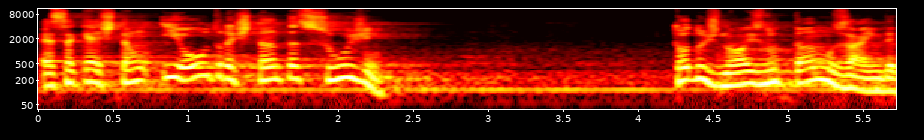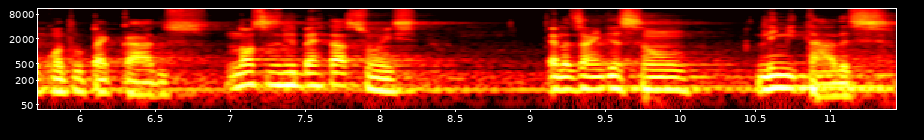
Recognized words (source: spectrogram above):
essa questão e outras tantas surgem. Todos nós lutamos ainda contra os pecados. Nossas libertações, elas ainda são limitadas.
